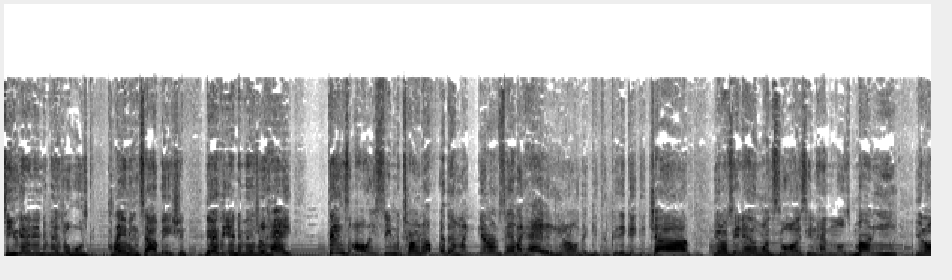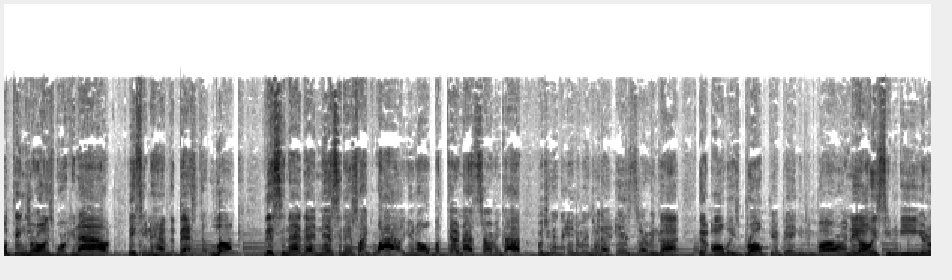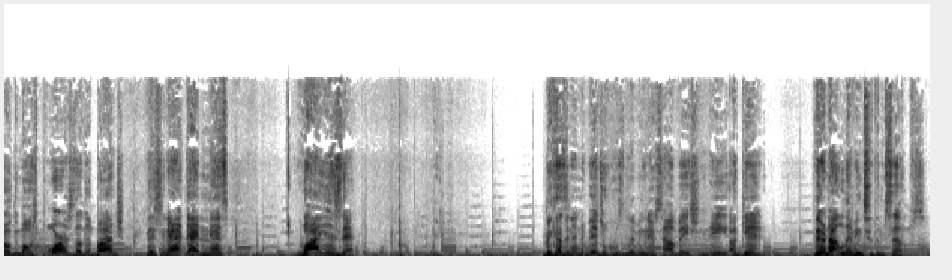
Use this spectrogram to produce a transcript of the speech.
So you get an individual who's claiming salvation. They're the individual, hey, things always seem to turn up for them. Like, you know what I'm saying? Like, hey, you know, they get the they get good jobs. You know what I'm saying? They're the ones who always seem to have the most money. You know, things are always working out. They seem to have the best of luck. This and that, that and this. And it's like, wow, you know, but they're not serving God. But you get the individual that is serving God. They're always broke. They're begging and borrowing. They always seem to be, you know, the most poorest of the bunch. This and that, that and this. Why is that? Because an individual who's living their salvation, they, again, they're not living to themselves.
